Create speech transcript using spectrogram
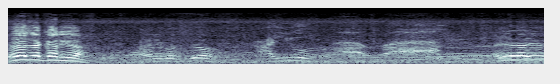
এ জাকারিয়া আইও আইও আইও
